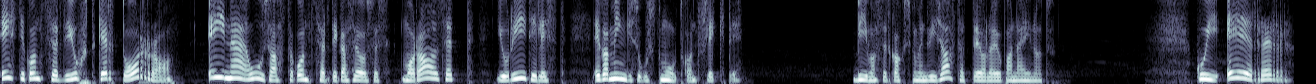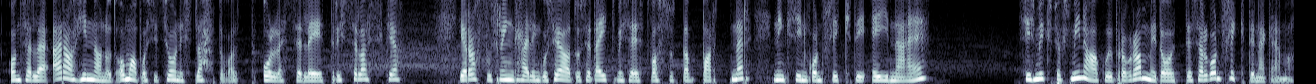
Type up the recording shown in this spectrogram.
Eesti Kontserdi juht Kertu Orro ei näe uusaasta kontserdiga seoses moraalset, juriidilist ega mingisugust muud konflikti viimased kakskümmend viis aastat ei ole juba näinud. kui ERR on selle ära hinnanud oma positsioonist lähtuvalt, olles selle eetrisse laskja ja Rahvusringhäälingu seaduse täitmise eest vastutav partner ning siin konflikti ei näe, siis miks peaks mina kui programmitootja seal konflikti nägema?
